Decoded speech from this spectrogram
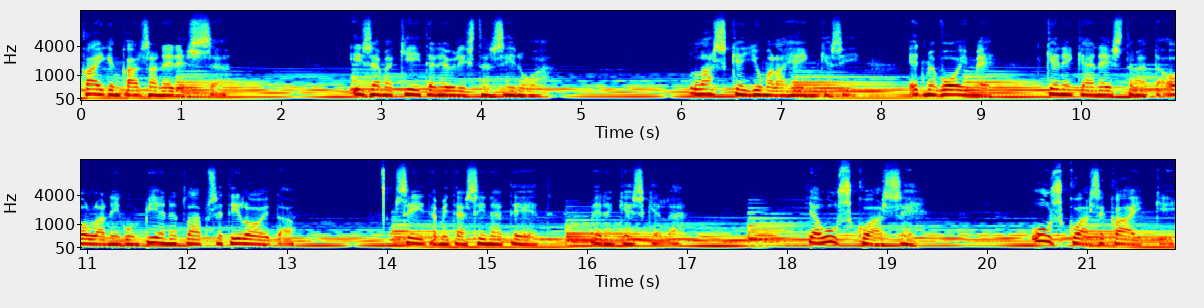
kaiken kansan edessä. Isä, mä kiitän ja ylistän sinua. Laske Jumala henkesi että me voimme kenenkään estämättä olla niin kuin pienet lapset iloita siitä, mitä sinä teet meidän keskellä. Ja uskoa se. Uskoa se kaikki,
